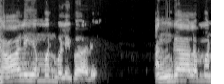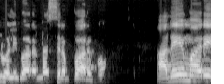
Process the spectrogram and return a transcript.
காளியம்மன் வழிபாடு அங்காளம்மன் வழிபாடெல்லாம் சிறப்பாக இருக்கும். அதே மாதிரி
